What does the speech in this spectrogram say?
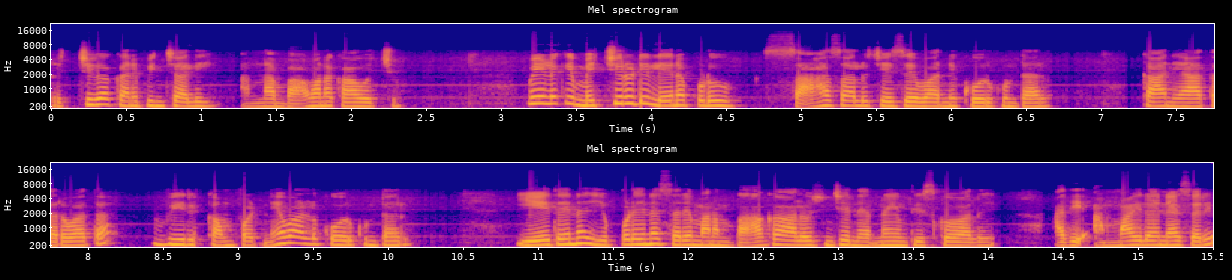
రిచ్గా కనిపించాలి అన్న భావన కావచ్చు. వీళ్ళకి మెచ్యూరిటీ లేనప్పుడు సాహసాలు చేసేవారిని కోరుకుంటారు. కానీ ఆ తర్వాత వీరి కంఫర్ట్నే వాళ్ళు కోరుకుంటారు. ఏదైనా ఎప్పుడైనా సరే మనం బాగా ఆలోచించే నిర్ణయం తీసుకోవాలి. అది అమ్మాయిలైనా సరే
